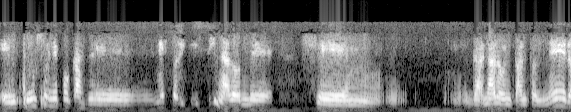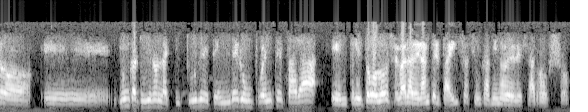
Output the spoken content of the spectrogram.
Incluso en épocas de Néstor y Cristina, donde se mm, ganaron tanto dinero, eh, nunca tuvieron la actitud de tender un puente para, entre todos, llevar adelante el país hacia un camino de desarrollo.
